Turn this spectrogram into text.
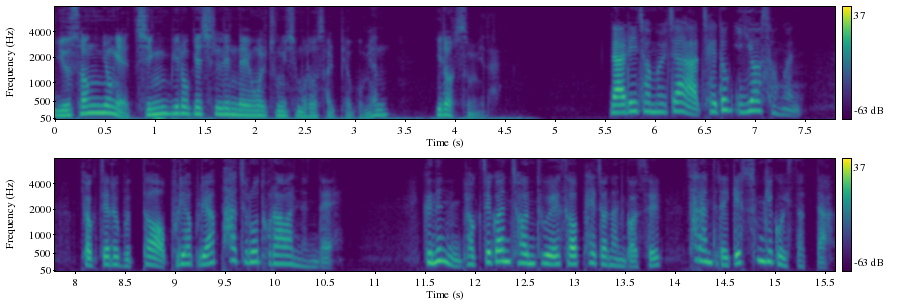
유성룡의 징비록에 실린 내용을 중심으로 살펴보면 이렇습니다. 날이 저물자 제독 이여송은 벽제로부터 부랴부랴 파주로 돌아왔는데 그는 벽제관 전투에서 패전한 것을 사람들에게 숨기고 있었다.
